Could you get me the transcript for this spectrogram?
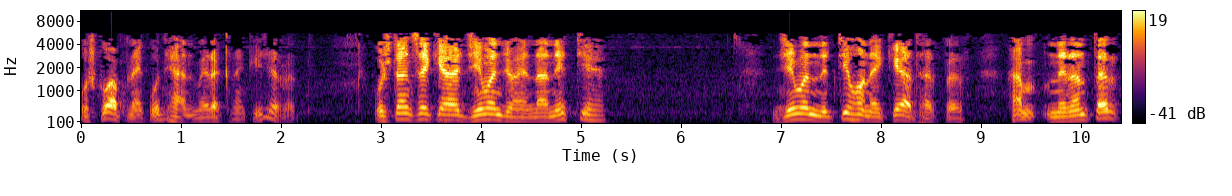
उसको अपने को ध्यान में रखने की ज़रूरत। उस ढंग से क्या है जीवन जो है ना नित्य है? जीवन नित्य होने के आधार पर हम निरंतर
